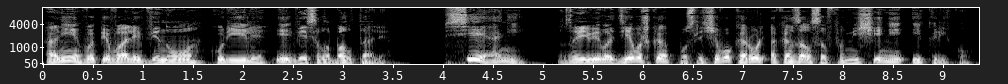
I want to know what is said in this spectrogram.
Они выпивали вино, курили и весело болтали. «Все они», — заявила девушка, после чего король оказался в помещении и крикнул.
